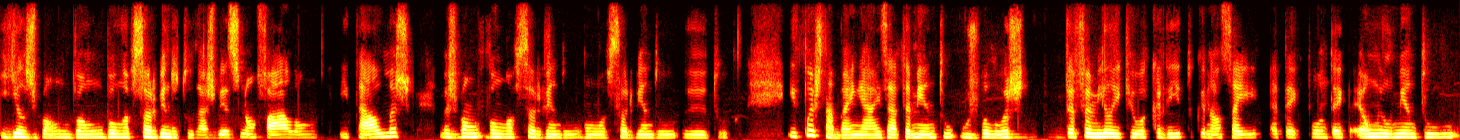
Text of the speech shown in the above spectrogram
e eles vão, vão, vão absorvendo tudo. Às vezes não falam e tal, mas mas vão, vão absorvendo, vão absorvendo uh, tudo. E depois também há exatamente os valores da família que eu acredito, que não sei até que ponto é, é um elemento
